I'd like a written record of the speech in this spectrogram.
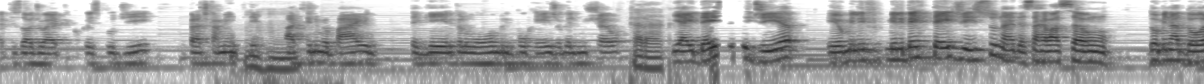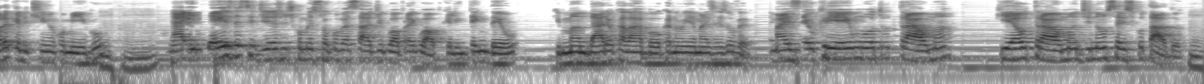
episódio épico que eu explodi, praticamente Uhum. bati no meu pai, peguei ele pelo ombro, empurrei, joguei ele no chão. Caraca. E aí, desde esse dia, eu me, li- me libertei disso, né? Dessa relação dominadora que ele tinha comigo. Uhum. E aí, desde esse dia, a gente começou a conversar de igual para igual, porque ele entendeu que mandar eu calar a boca não ia mais resolver. Mas eu criei um outro trauma, que é o trauma de não ser escutado. Uhum.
